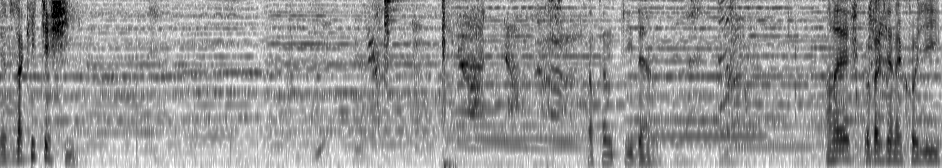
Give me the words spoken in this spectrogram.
je to taky těžší. Za ten týden. Ale je škoda, že nechodí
